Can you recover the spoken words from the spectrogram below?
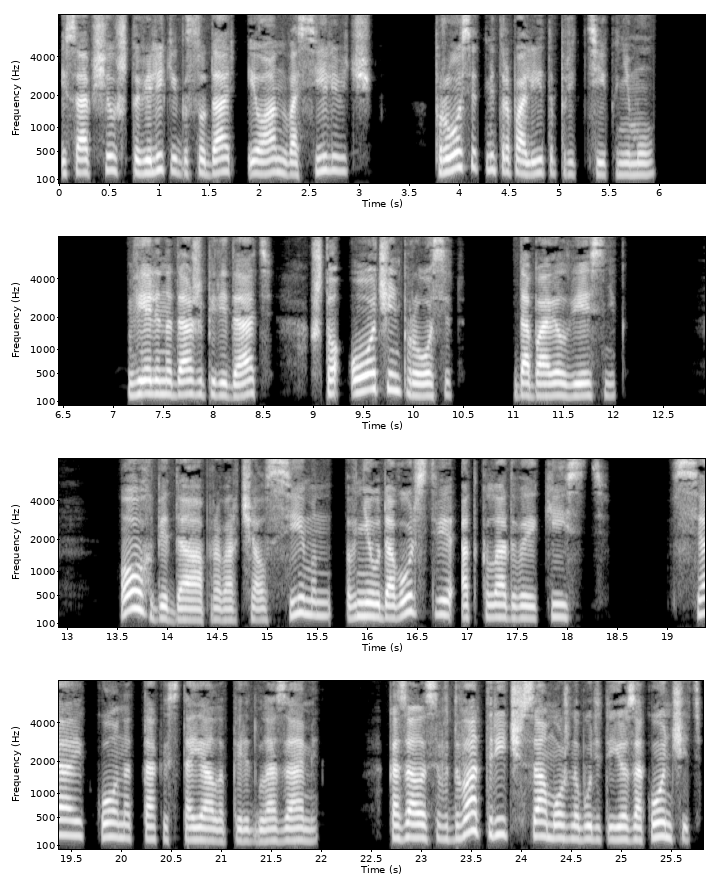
и сообщил, что великий государь Иоанн Васильевич просит митрополита прийти к нему. Велено даже передать, что очень просит, — добавил вестник. «Ох, беда!» — проворчал Симон, в неудовольствии откладывая кисть. Вся икона так и стояла перед глазами. Казалось, в два-три часа можно будет ее закончить.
